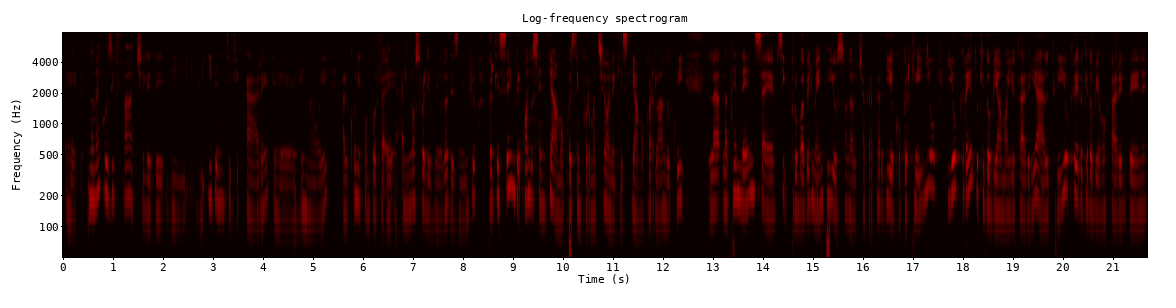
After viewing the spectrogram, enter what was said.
eh, non è così facile de, di, di, identificare eh, in noi alcuni comportamenti, eh, al nostro livello ad esempio, perché sempre quando sentiamo questa informazione che stiamo parlando qui, la, la, tendenza è sì, probabilmente io sono al chakra cardiaco perché io, io, credo che dobbiamo aiutare gli altri, io credo che dobbiamo fare il bene,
